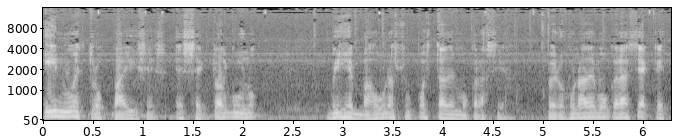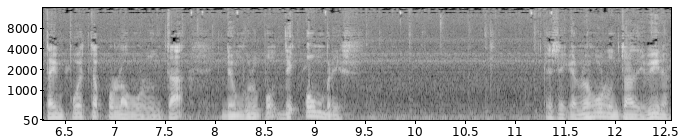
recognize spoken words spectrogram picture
Y nuestros países, excepto algunos, viven bajo una supuesta democracia. Pero es una democracia que está impuesta por la voluntad de un grupo de hombres. Es que no es voluntad divina.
